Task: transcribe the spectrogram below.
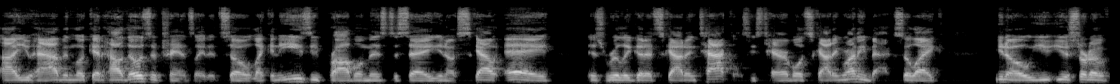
uh, you have and look at how those have translated. So, like an easy problem is to say, you know, scout A is really good at scouting tackles. He's terrible at scouting running backs. So, like, you know, you, you sort of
